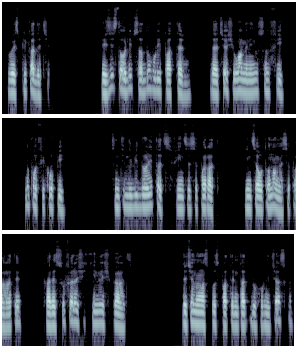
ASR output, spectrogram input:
și voi explica de ce. Există o lipsă a Duhului patern, de aceea și oamenii nu sunt fii, nu pot fi copii. Sunt individualități, ființe separate, ființe autonome separate, care suferă și chinuie și pe alții. De ce nu am spus paternitate duhovnicească?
